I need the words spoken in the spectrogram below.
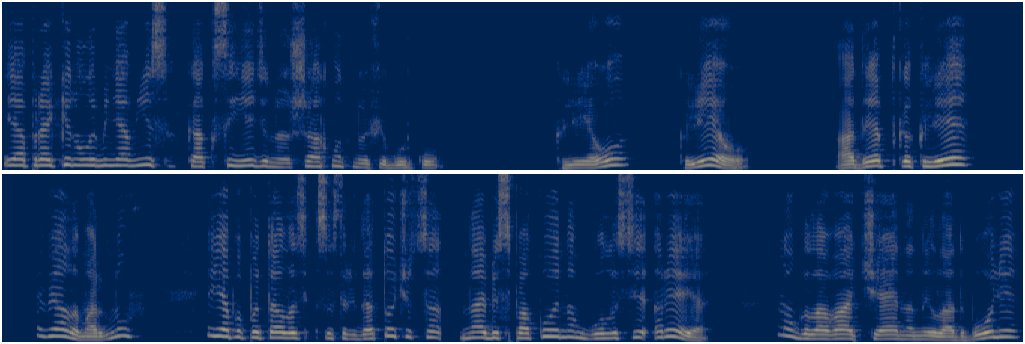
и опрокинуло меня вниз, как съеденную шахматную фигурку. «Клео? Клео? Адептка Кле?» Вяло моргнув, я попыталась сосредоточиться на беспокойном голосе Рея, но голова отчаянно ныла от боли,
